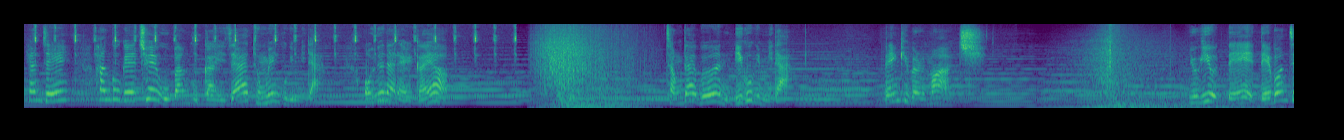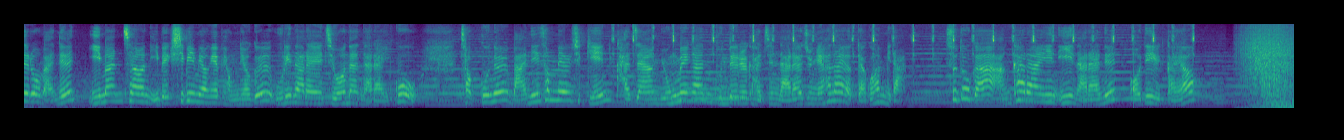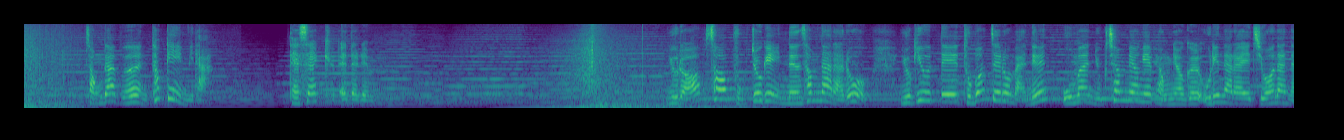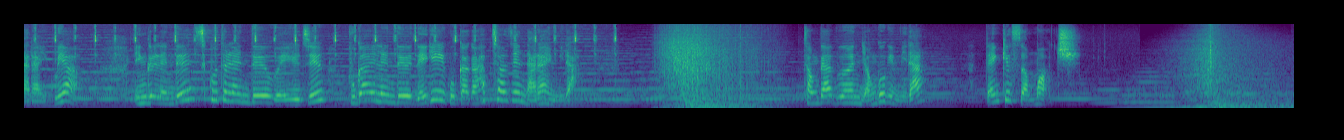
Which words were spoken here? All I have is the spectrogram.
현재 한국의 최우방 국가이자 동맹국입니다. 어느 나라일까요? 정답은 미국입니다. Thank you very much. 6.25 때 네 번째로 많은 21,212명의 병력을 우리나라에 지원한 나라이고 적군을 많이 섬멸시킨 가장 용맹한 군대를 가진 나라 중에 하나였다고 합니다. 수도가 앙카라인 이 나라는 어디일까요? 정답은 터키입니다. 데세크 에데름 유럽 서북쪽에 있는 섬나라로 6.25 때 두 번째로 많은 5만 6천 명의 병력을 우리나라에 지원한 나라이고요. 잉글랜드, 스코틀랜드, 웨일즈, 북아일랜드 4개의 국가가 합쳐진 나라입니다. 정답은 영국입니다. Thank you so much.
